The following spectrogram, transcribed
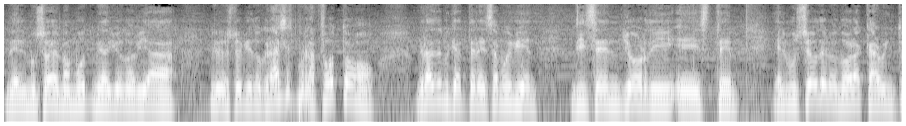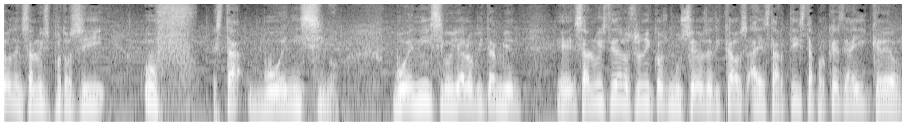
del Museo del Mamut. Mira, yo no había, lo estoy viendo. Gracias por la foto. Gracias, mi querida Teresa, muy bien. Dicen Jordi, este, el Museo del Honor a Carrington en San Luis Potosí, uff, está buenísimo. Buenísimo, ya lo vi también. Eh, San Luis tiene los únicos museos dedicados a esta artista, porque es de ahí, creo,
